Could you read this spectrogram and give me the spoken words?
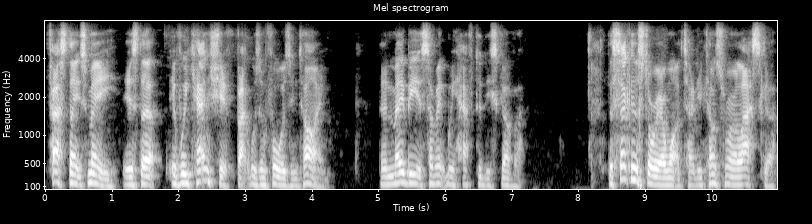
fascinates me is that if we can shift backwards and forwards in time, then maybe it's something we have to discover. The second story I want to tell you comes from Alaska.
